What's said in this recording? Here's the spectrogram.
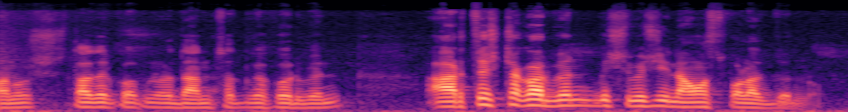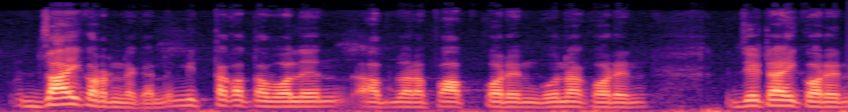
মানুষ তাদেরকে আপনারা দান সদ্গা করবেন। আর চেষ্টা করবেন বেশি বেশি নামাজ পড়ার জন্য। যাই করেন না কেন, মিথ্যা কথা বলেন, আপনারা পাপ করেন গোনা করেন, যেটাই করেন,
